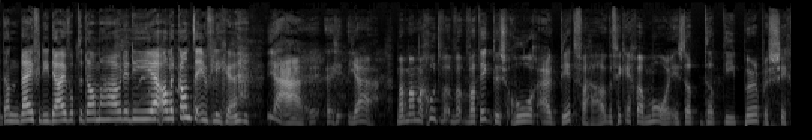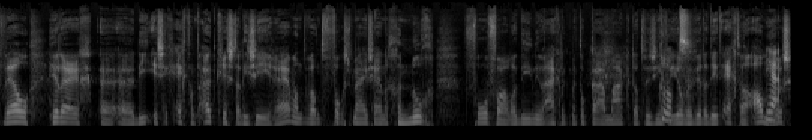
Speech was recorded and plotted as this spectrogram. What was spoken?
dan blijven die duiven op de dam houden die alle kanten invliegen. Ja, ja. Maar, maar, maar goed, wat ik dus hoor uit dit verhaal, dat vind ik echt wel mooi, is dat, dat die purpose zich wel heel erg, die is zich echt aan het uitkristalliseren. Hè? Want, want volgens mij zijn er genoeg voorvallen die nu eigenlijk met elkaar maken dat we zien van joh, we willen dit echt wel anders.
